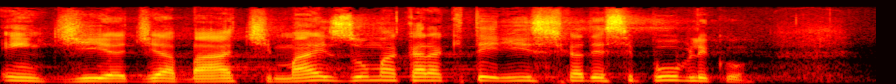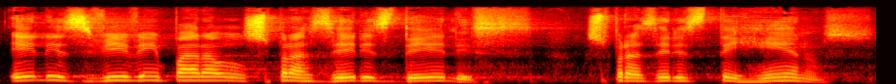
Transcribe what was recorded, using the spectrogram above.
em dia de abate. Mais uma característica desse público eles vivem para os prazeres deles, os prazeres terrenos.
